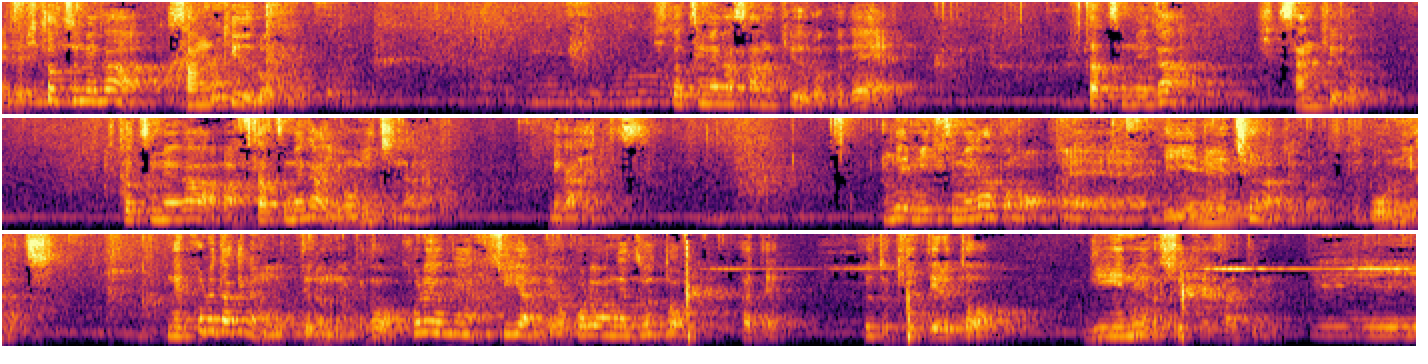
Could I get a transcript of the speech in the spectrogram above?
えっと、1つ目が396 1つ目が396で2つ目が396 1つ目があ2つ目が417メガヘルツ。で3つ目がこの、えー、DNA チューナーと呼ばれてて528でこれだけでも売ってるんだけどこれをね不思議やねんけどこれをねずっとこうやってずっと聞いてると DNA が修正されてる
